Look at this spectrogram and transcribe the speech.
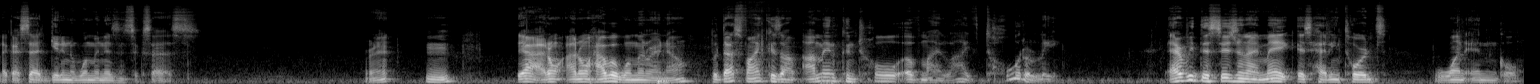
like I said, getting a woman isn't success, right? Mhm. Yeah, I don't I don't have a woman right now, but that's fine because I'm I'm in control of my life totally every decision I make is heading towards one end goal.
